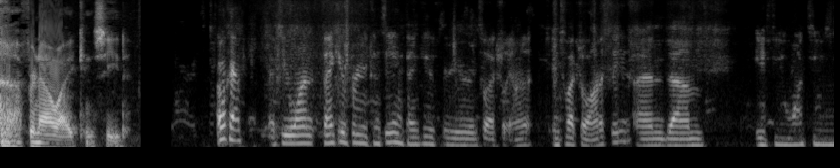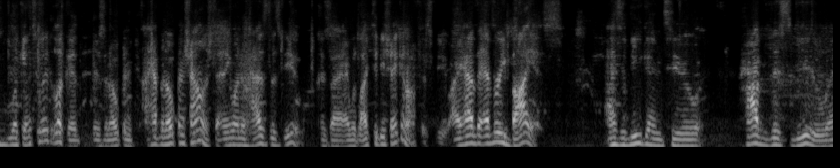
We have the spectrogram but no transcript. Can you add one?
for now, I concede. Okay. If you want, thank you for your conceding. Thank you for your intellectual intellectual honesty. And um, if you want to look into it, look, it, there's an open. I have an open challenge to anyone who has this view because I, I would like to be shaken off this view. I have every bias as a vegan to have this view,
